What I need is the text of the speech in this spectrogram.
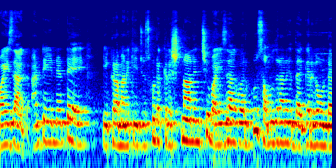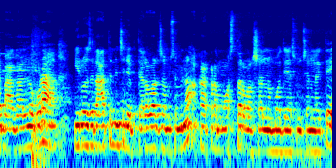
వైజాగ్ అంటే ఏంటంటే ఇక్కడ మనకి చూసుకుంటే కృష్ణా నుంచి వైజాగ్ వరకు సముద్రానికి దగ్గరగా ఉండే భాగాల్లో కూడా ఈ రోజు రాత్రి నుంచి రేపు తెల్లవారుజాము సమయంలో అక్కడక్కడ మోస్తరు వర్షాలు నమోదయ్యే సూచనలు అయితే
